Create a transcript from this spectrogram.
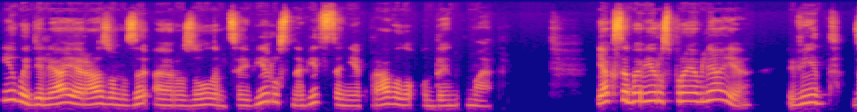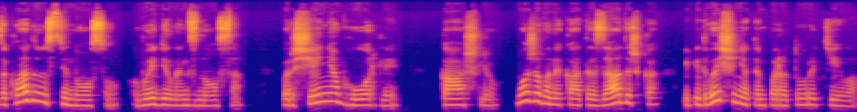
і виділяє разом з аерозолем цей вірус на відстані, як правило, 1 метр. Як себе вірус проявляє? Від закладеності носу, виділень з носа, першіння в горлі, кашлю, може виникати задишка і підвищення температури тіла.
